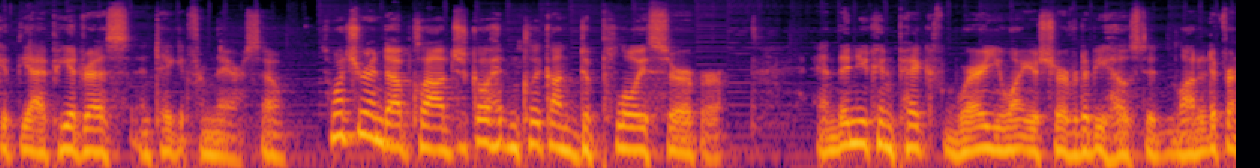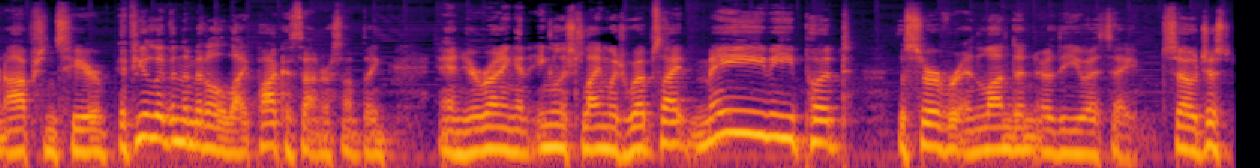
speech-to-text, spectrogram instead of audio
get the IP address, and take it from there. So, so once you're into UpCloud, just go ahead and click on Deploy Server. And then you can pick where you want your server to be hosted. A lot of different options here. If you live in the middle of like Pakistan or something, and you're running an English language website, maybe put the server in London or the USA. So just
